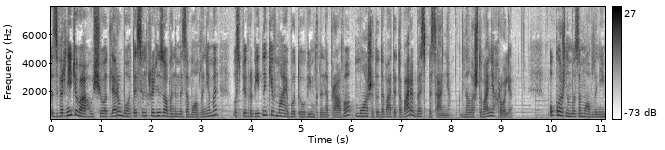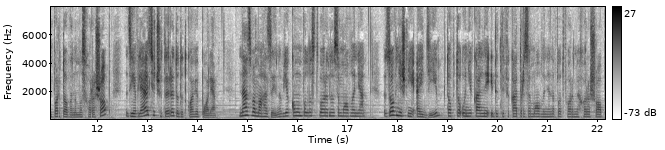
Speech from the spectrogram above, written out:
Зверніть увагу, що для роботи з синхронізованими замовленнями у співробітників має бути увімкнене право може додавати товари без писання в налаштуваннях ролі. У кожному замовленні, імпортованому з Хорошоп, з'являються 4 додаткові поля: назва магазину, в якому було створено замовлення, зовнішній ID, тобто унікальний ідентифікатор замовлення на платформі Хорошоп,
